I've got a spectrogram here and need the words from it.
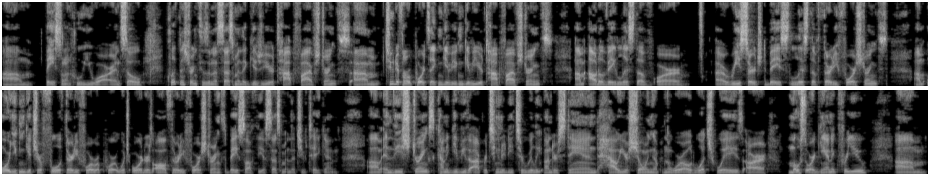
Um, based on who you are. And so Clifton Strengths is an assessment that gives you your top five strengths. Um, two different reports they can give you. You can give you your top five strengths, um, out of a list of, or a research based list of 34 strengths. Um, or you can get your full 34 report, which orders all 34 strengths based off the assessment that you've taken. Um, and these strengths kind of give you the opportunity to really understand how you're showing up in the world, which ways are most organic for you. Um,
